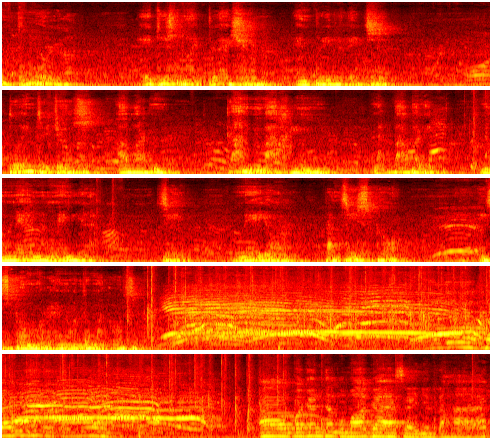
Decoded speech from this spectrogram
With all, it is my pleasure and privilege to introduce our comebacking nagbabalik ng Mayor ng Manila, si Mayor Francisco Isko Moreno Dumagos. Thank you, very good, thank you. Ah, magandang umaga sa inyong lahat.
